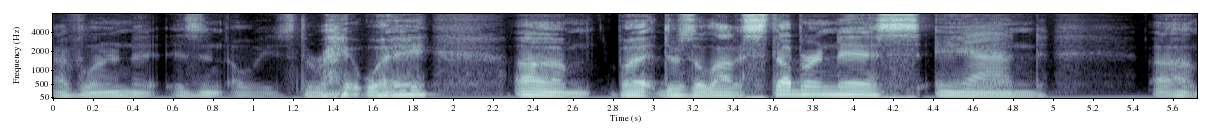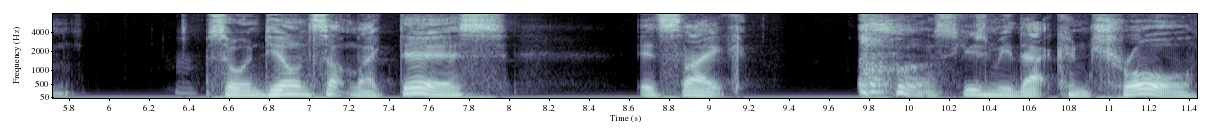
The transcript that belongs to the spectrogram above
I've learned that isn't always the right way. Um, but there's a lot of stubbornness Yeah. and um so in dealing with something like this, it's like excuse me, that control.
